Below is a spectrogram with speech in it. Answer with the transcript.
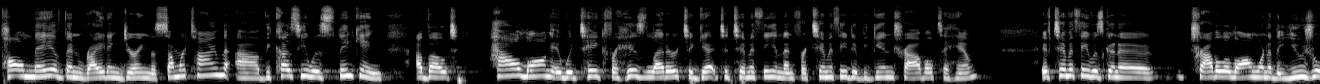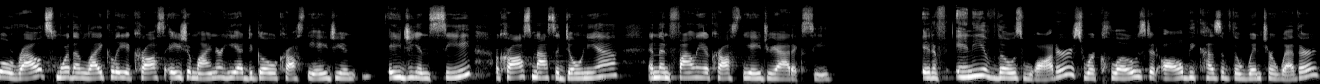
Paul may have been writing during the summertime uh, because he was thinking about how long it would take for his letter to get to Timothy and then for Timothy to begin travel to him. If Timothy was going to travel along one of the usual routes, more than likely across Asia Minor, he had to go across the Aegean, Aegean Sea, across Macedonia, and then finally across the Adriatic Sea. And if any of those waters were closed at all because of the winter weather,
